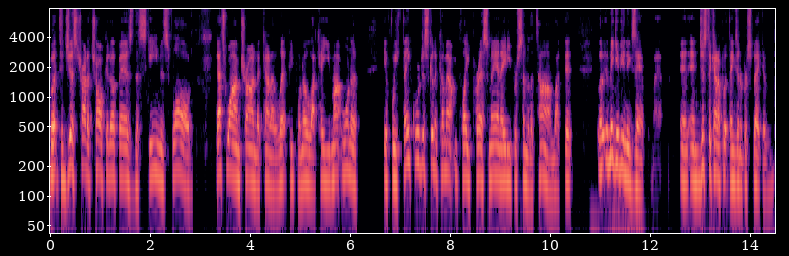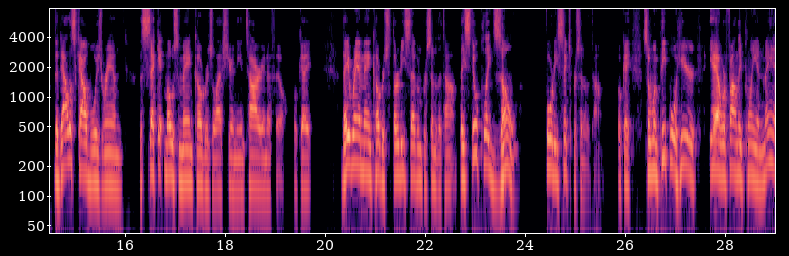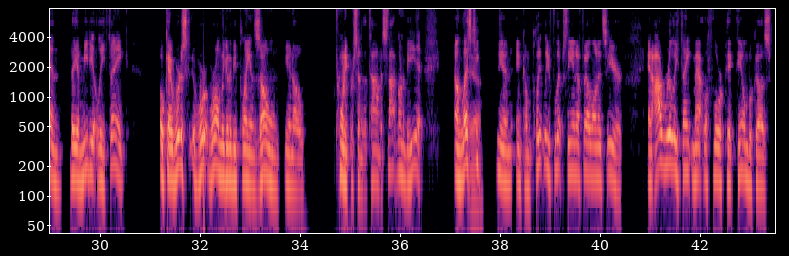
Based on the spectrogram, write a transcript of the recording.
But to just try to chalk it up as the scheme is flawed, that's why I'm trying to kind of let people know, like, hey, you might want to, if we think we're just going to come out and play press man 80% of the time, like that. Let me give you an example, Matt. And, and just to kind of put things into perspective, the Dallas Cowboys ran the second most man coverage last year in the entire NFL. Okay. They ran man coverage 37% of the time. They still played zone 46% of the time. Okay. So when people hear, yeah, we're finally playing man, they immediately think, okay, we're just, we're, we're only going to be playing zone, you know, 20% of the time. It's not going to be it unless yeah. he in and completely flips the NFL on its ear. And I really think Matt LaFleur picked him because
